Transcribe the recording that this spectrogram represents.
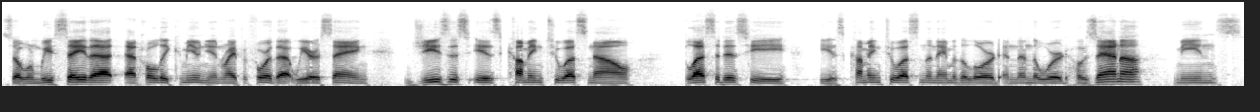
So when we say that at Holy Communion right before that we are saying Jesus is coming to us now. Blessed is he. He is coming to us in the name of the Lord and then the word Hosanna means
